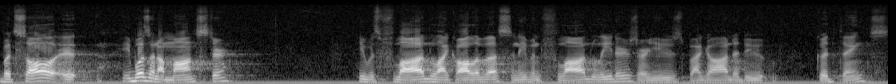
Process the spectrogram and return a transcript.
But Saul, it, he wasn't a monster. He was flawed like all of us, and even flawed leaders are used by God to do good things.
